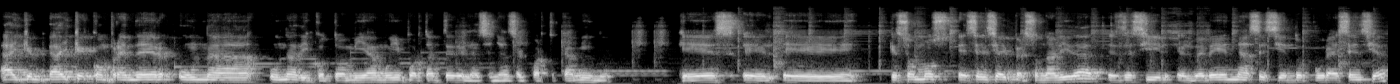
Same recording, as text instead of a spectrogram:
Hay que, hay que comprender una, una dicotomía muy importante de la enseñanza del cuarto camino, que es eh, que somos esencia y personalidad, es decir, el bebé nace siendo pura esencia,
